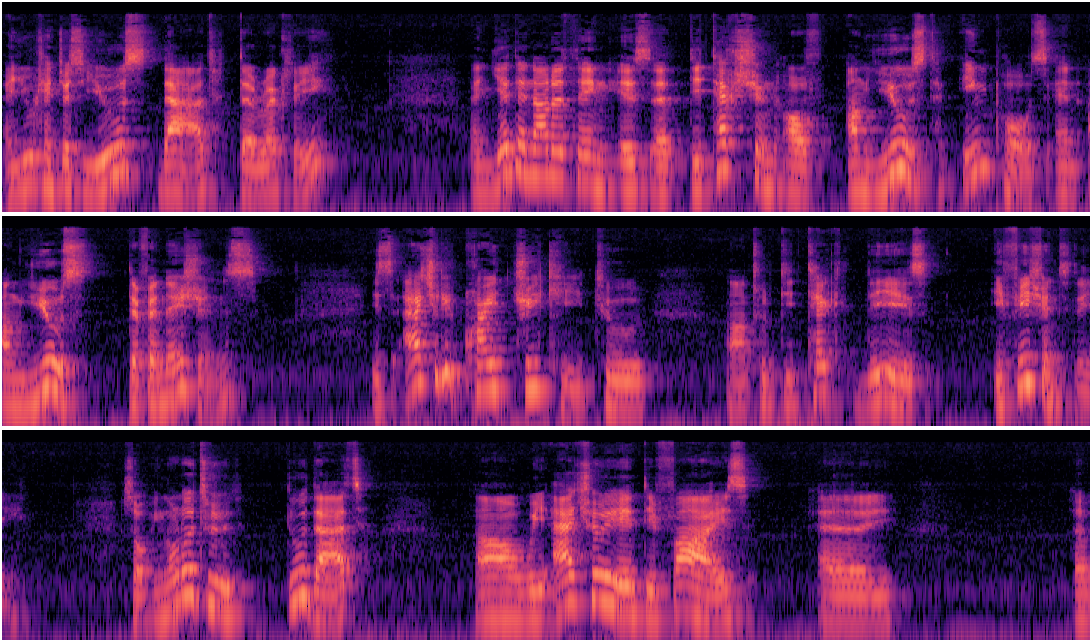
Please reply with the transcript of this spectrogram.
and you can just use that directly. And yet another thing is a detection of unused imports and unused definitions. It's actually quite tricky to uh, to detect these efficiently. So in order to do that, uh, we actually devise a, a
